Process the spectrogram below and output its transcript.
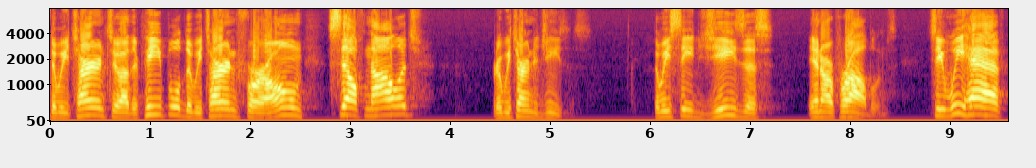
Do we turn to other people? Do we turn for our own self knowledge? Or do we turn to Jesus? Do we see Jesus in our problems. See, we have,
